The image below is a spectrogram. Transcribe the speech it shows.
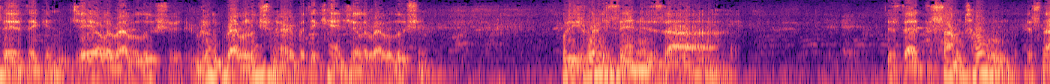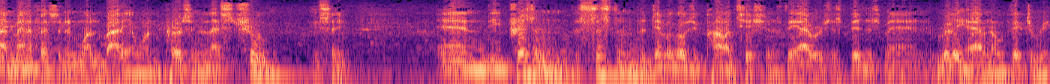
says they can jail a revolution, revolutionary, but they can't jail a revolution, what he's really saying is uh, is that the sum total is not manifested in one body or one person, and that's true. You see, and the prison, the system, the demagogic politicians, the average businessman really have no victory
